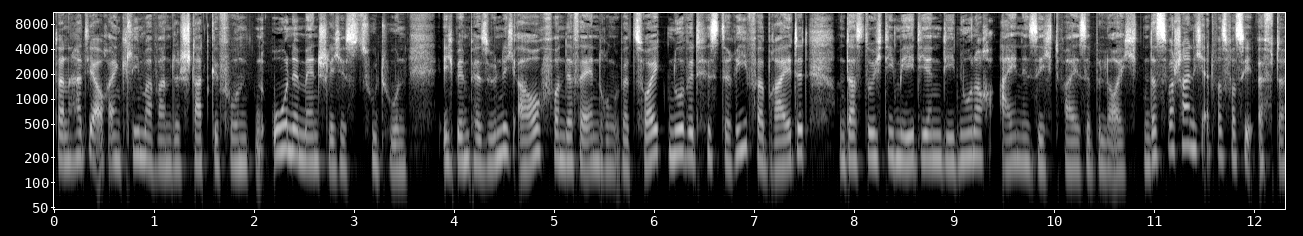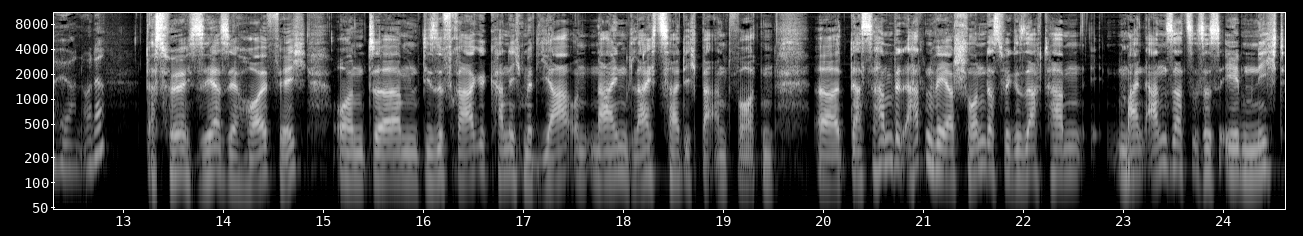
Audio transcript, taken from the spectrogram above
dann hat ja auch ein Klimawandel stattgefunden, ohne menschliches Zutun. Ich bin persönlich auch von der Veränderung überzeugt, nur wird Hysterie verbreitet und das durch die Medien, die nur noch eine Sichtweise beleuchten. Das ist wahrscheinlich etwas, was Sie öfter hören, oder? Das höre ich sehr, sehr häufig. Und ähm, diese Frage kann ich mit Ja und Nein gleichzeitig beantworten. Äh, das haben wir, hatten wir ja schon, dass wir gesagt haben, mein Ansatz ist es eben nicht,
